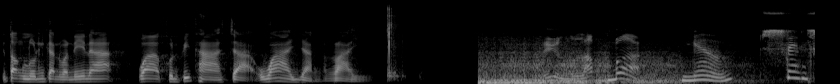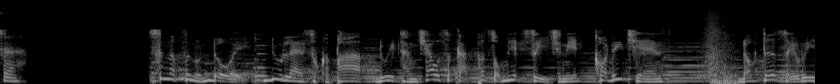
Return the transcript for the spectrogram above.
ที่ต้องลุ้นกันวันนี้นะฮะ ว่าคุณพิธาจะว่าอย่างไร เรื่องลับมาก No censor. สนับสนุนโดยดูแลสุขภาพด้วยถังเช่าสกัดผสมเห็ด 4 ชนิด คอดิเชนส์ดรเสรี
